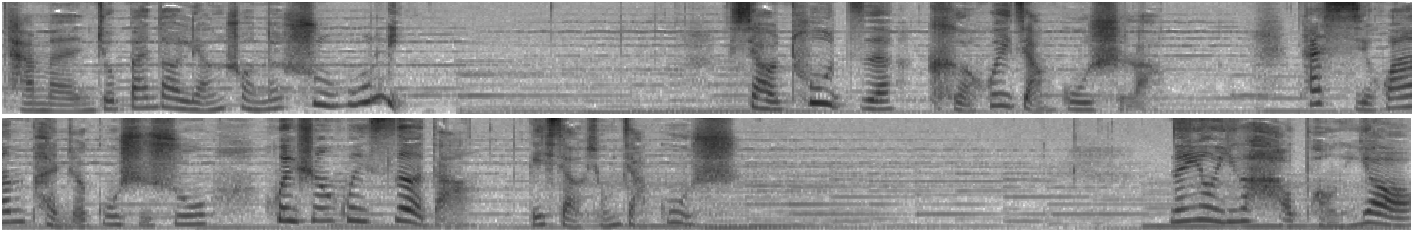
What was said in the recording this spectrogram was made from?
他们就搬到凉爽的树屋里。小兔子可会讲故事了。他喜欢捧着故事书，绘声绘色的给小熊讲故事。能有一个好朋友，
